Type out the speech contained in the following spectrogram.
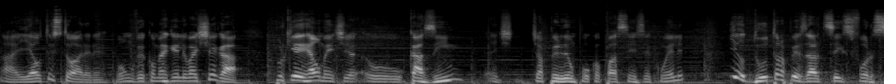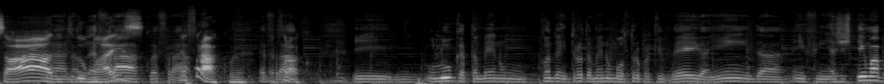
aí é outra história, né? Vamos ver como é que ele vai chegar. Porque realmente o Casim, a gente já perdeu um pouco a paciência com ele. E o Dutra, apesar de ser esforçado Ah, e não, tudo é mais, fraco, é fraco. é fraco, né? É fraco. E o Luca também, não, quando entrou, também não mostrou para que veio ainda. Enfim, a gente tem uma,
